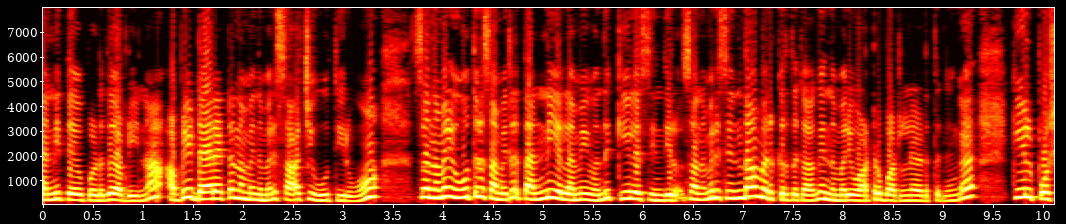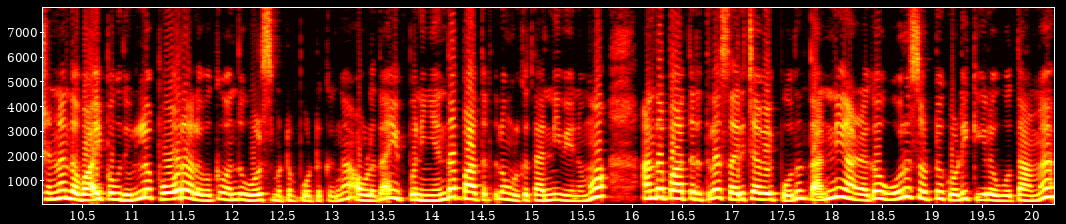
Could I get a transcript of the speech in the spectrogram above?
தண்ணி தேவைப்படுது அப்படின்னா அப்படியே டைரெக்டாக நம்ம இந்த மாதிரி சாச்சி ஊற்றிடுவோம் ஸோ அந்த மாதிரி ஊற்றுற சமயத்தில் தண்ணி எல்லாமே வந்து கீழே சிந்திடும் ஸோ அந்த மாதிரி சிந்தாமல் இருக்கிறதுக்காக இந்த மாதிரி வாட்டர் பாட்டிலாம் எடுத்துக்கோங்க. கீழ் போர்ஷனில் அந்த வாய்ப்பகுதி உள்ளே போகிற அளவுக்கு வந்து ஹோல்ஸ் மட்டும் போட்டுக்கோங்க. அவ்வளோதான் இப்போ நீங்கள் எந்த பாத்திரத்தில் உங்களுக்கு தண்ணி வேணுமோ அந்த பாத்திரத்தில் சரிச்சாவே போதும். தண்ணி அழகாக ஒரு சொட்டு கொடி கீழே ஊற்றாமல்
